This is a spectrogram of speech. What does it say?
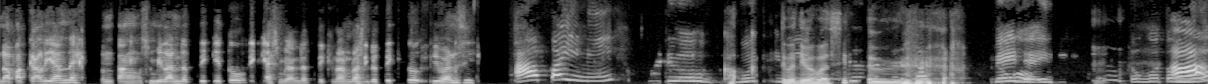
Pendapat kalian deh tentang 9 detik itu eh 9 detik 19 detik tuh gimana sih? Apa ini? Aduh, Kok Tiba-tiba bahas itu. beda ini. Tunggu, tunggu. Ah,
